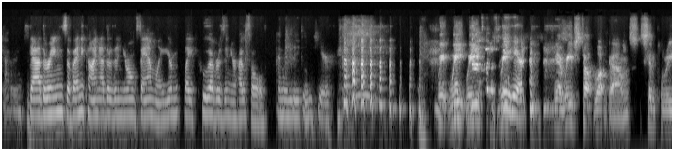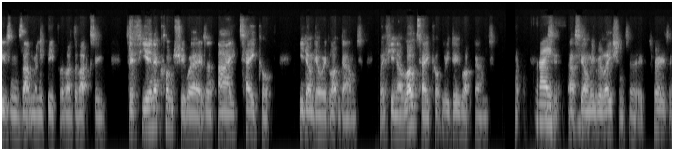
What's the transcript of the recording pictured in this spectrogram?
Gatherings. gatherings of any kind other than your own family. You're like whoever's in your household. I'm illegally here. we we we, Not supposed to be we here. yeah we've stopped lockdowns. Simple reasons that many people have had the vaccine. So if you're in a country where it's an high take up, you don't go with lockdowns. But if you're in a low take up, we do lockdowns. Right. the- that's the only relation to it. It's crazy.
